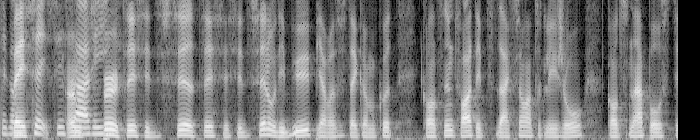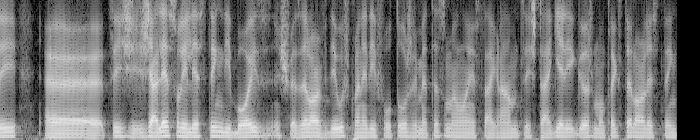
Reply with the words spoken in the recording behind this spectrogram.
t'es comme, ben, c'est, c'est, un petit peu, tu sais, c'est difficile. C'est, c'est difficile au début. Puis après ça, c'était comme, écoute, continue de faire tes petites actions à tous les jours. Continue à poster. Euh, j'allais sur les listings des boys, je faisais leurs vidéos, je prenais des photos, je les mettais sur mon Instagram, je taguais les gars, je montrais que c'était leur listing.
